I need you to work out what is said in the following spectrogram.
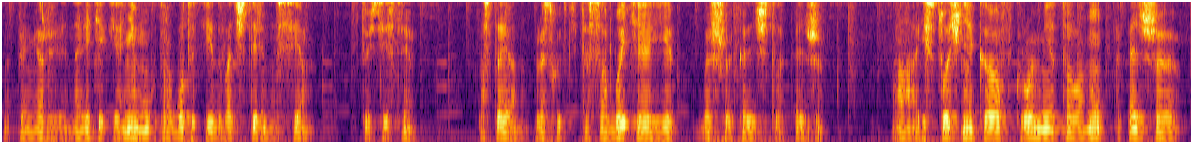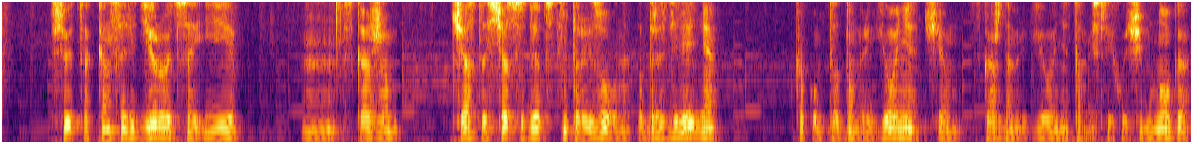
например, или аналитики, они могут работать и 24 на 7. То есть, если постоянно происходят какие-то события и большое количество, опять же, источников, кроме этого, ну, опять же, все это консолидируется и, скажем, часто сейчас создается централизованное подразделение в каком-то одном регионе, чем в каждом регионе, там, если их очень много,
